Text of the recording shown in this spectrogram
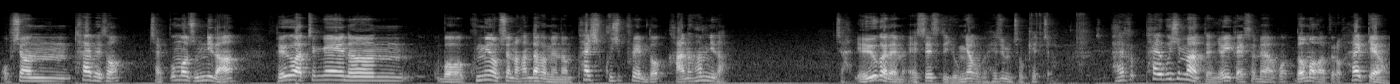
옵션 타입에서 잘 뿜어줍니다. 배그 같은 경우에는 뭐 국민 옵션을 한다 하면 80, 90프레임도 가능합니다. 자 여유가 되면 SSD 용량을 해주면 좋겠죠 8, 8 90만원대는 여기까지 설명하고 넘어가도록 할게요.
